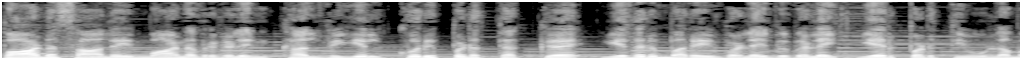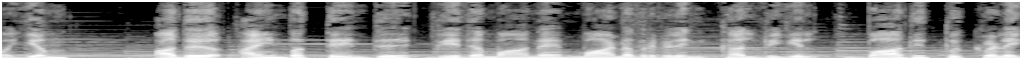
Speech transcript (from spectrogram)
பாடசாலை மாணவர்களின் கல்வியில் குறிப்பிடத்தக்க எதிர்மறை விளைவுகளை ஏற்படுத்தியுள்ளமையும் அது ஐம்பத்தைந்து வீதமான மாணவர்களின் கல்வியில் பாதிப்புகளை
